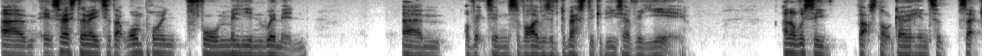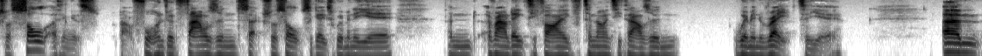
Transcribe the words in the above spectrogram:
um, it's estimated that 1.4 million women um, are victims, survivors of domestic abuse every year. And obviously, that's not going into sexual assault. I think it's about 400,000 sexual assaults against women a year and around 85 to 90,000 women raped a year. Um,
